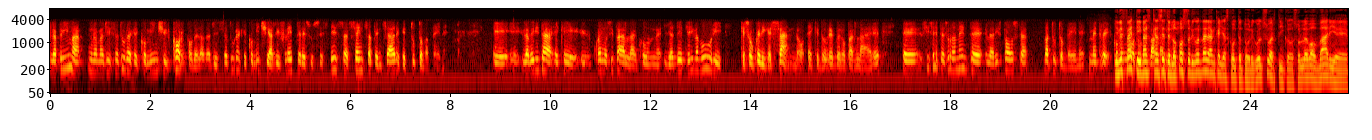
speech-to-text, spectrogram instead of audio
La prima, una magistratura che cominci, il corpo della magistratura che cominci a riflettere su se stessa senza pensare che tutto va bene. E la verità è che quando si parla con gli addetti ai lavori, che sono quelli che sanno e che dovrebbero parlare, eh, si sente solamente la risposta va tutto bene. Mentre, in effetti, Cassese, lo posso ricordare anche agli ascoltatori, quel suo articolo sollevò varie,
